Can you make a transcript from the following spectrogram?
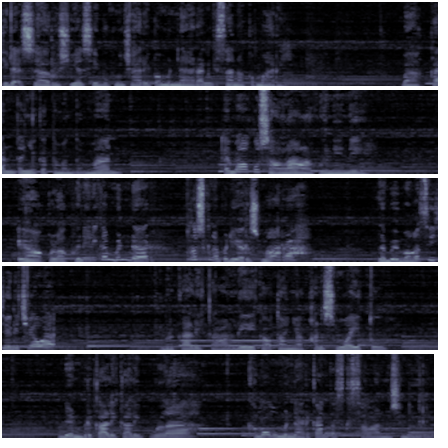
tidak seharusnya sibuk mencari pembenaran ke sana kemari. Bahkan tanya ke teman-teman, emang aku salah ngelakuin ini? Ya aku lakuin ini kan benar, terus kenapa dia harus marah? Lebih banget sih jadi cewek. Berkali-kali kau tanyakan semua itu. Dan berkali-kali pula kamu membenarkan atas kesalahanmu sendiri.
